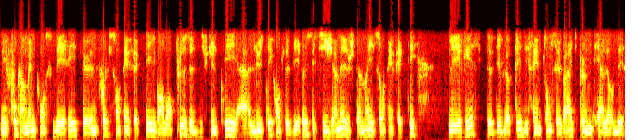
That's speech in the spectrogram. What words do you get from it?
mais il faut quand même considérer qu'une fois qu'ils sont infectés, ils vont avoir plus de difficultés à lutter contre le virus. Et si jamais, justement, ils sont infectés, les risques de développer des symptômes sévères qui peuvent mener à leur décès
